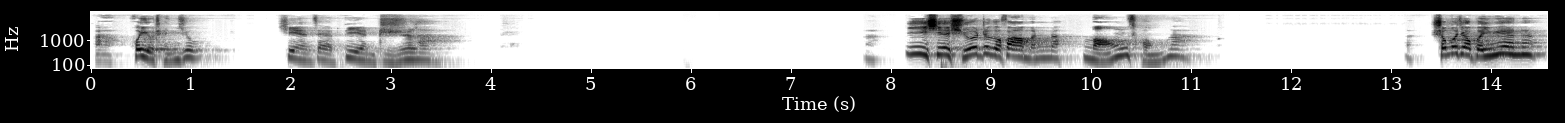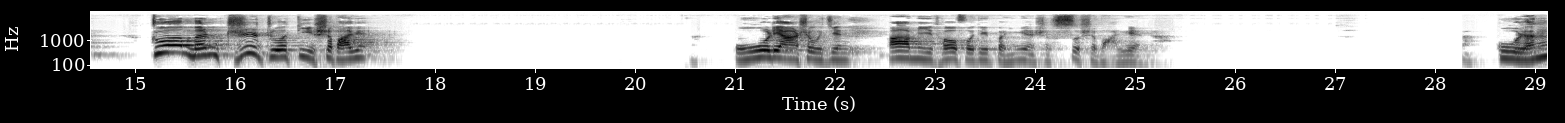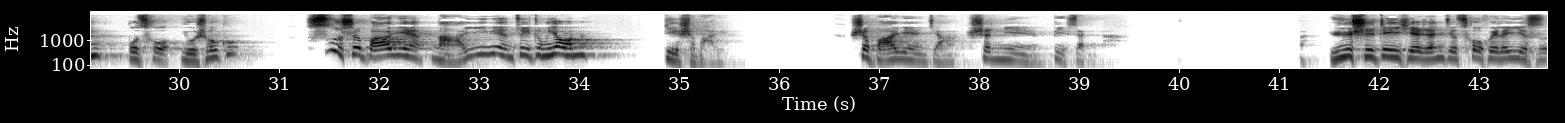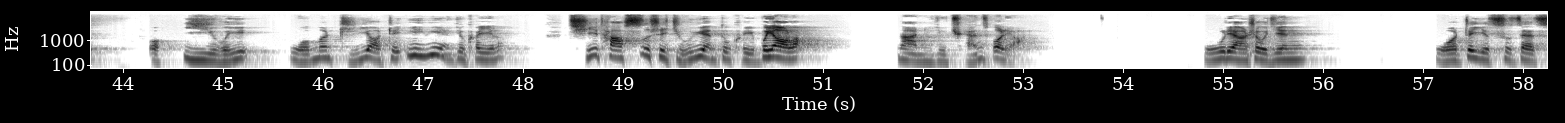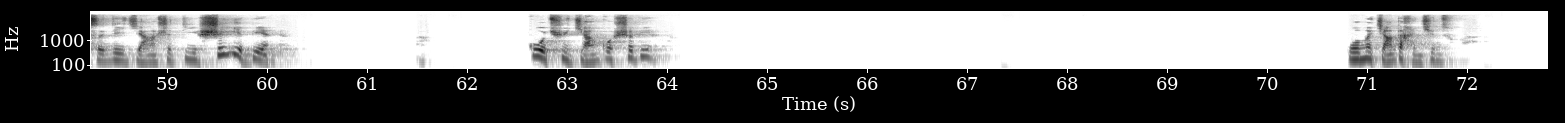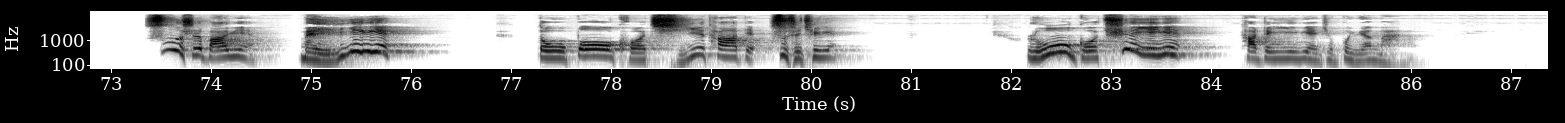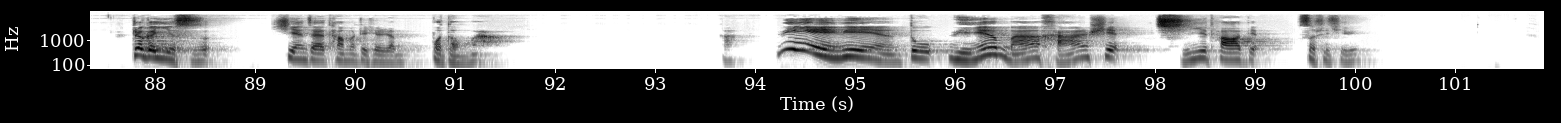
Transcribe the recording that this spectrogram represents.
啊，会有成就。现在变质了，啊，一些学这个法门呢，盲从了。什么叫本愿呢？专门执着第十八愿，《无量寿经》。阿弥陀佛的本愿是四十八愿呐，啊，古人不错，有说过，四十八愿哪一愿最重要呢？第十八愿，十八愿讲生念必生啊，于是这些人就错会了意思，哦，以为我们只要这一愿就可以了，其他四十九愿都可以不要了。那你就全错了。无量寿经，我这一次在此地讲是第十一遍的，过去讲过十遍，我们讲的很清楚啊。四十八愿，每一愿都包括其他的四十七愿。如果缺一愿，他这一愿就不圆满了。这个意思，现在他们这些人不懂啊！啊，愿愿都圆满含摄其他的四十七。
